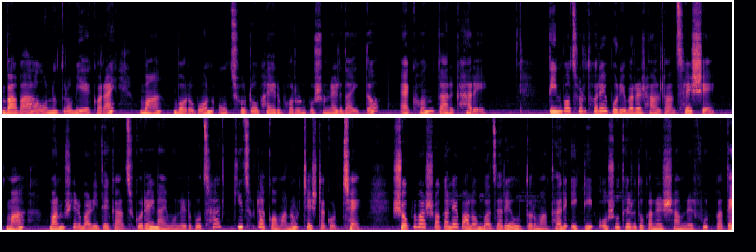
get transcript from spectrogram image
বাবা অন্যত্র বিয়ে করায়, মা, বড় বোন ও ছোট ভাইয়ের ভরণ পোষণের দায়িত্ব এখন তার ঘাড়ে। তিন বছর ধরে পরিবারের হাল টানছে সে। মা, মানুষের বাড়িতে কাজ করে নাইমুনের বোঝা কিছুটা কমানোর চেষ্টা করছে। শুক্রবার সকালে পালং বাজারে উত্তর মাথার একটি ওষুধের দোকানের সামনের ফুটপাতে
